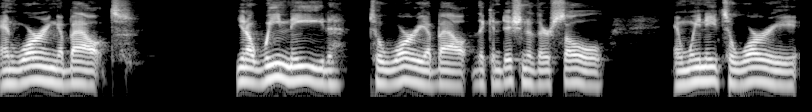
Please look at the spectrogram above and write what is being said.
and worrying about, you know, we need to worry about the condition of their soul and we need to worry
